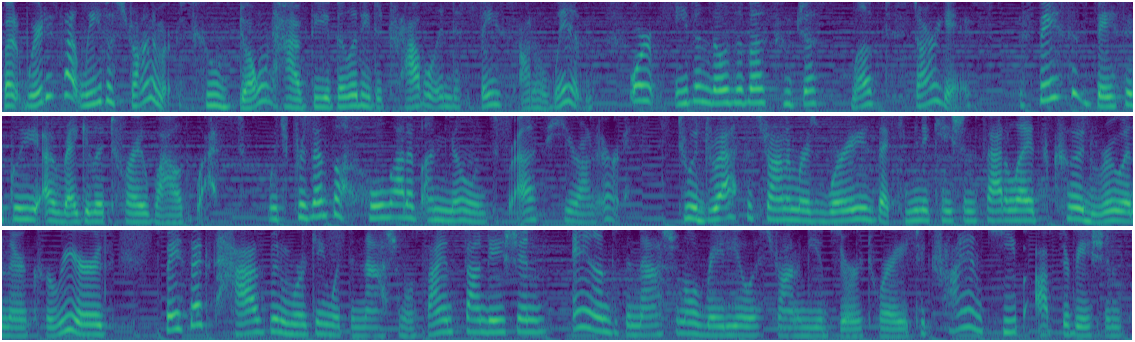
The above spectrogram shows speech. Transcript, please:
But where does that leave astronomers who don't have the ability to travel into space on a whim? Or even those of us who just love to stargaze. Space is basically a regulatory Wild West, which presents a whole lot of unknowns for us here on Earth. To address astronomers' worries that communication satellites could ruin their careers, SpaceX has been working with the National Science Foundation and the National Radio Astronomy Observatory to try and keep observations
